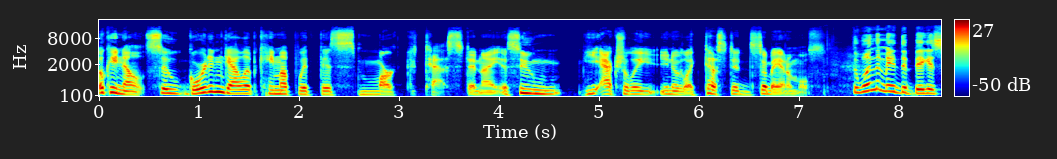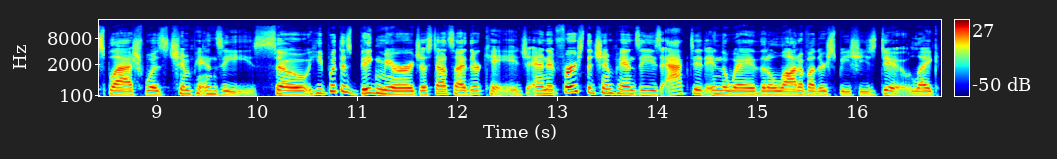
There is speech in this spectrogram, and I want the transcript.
Okay, now, so Gordon Gallup came up with this mark test, and I assume he actually, you know, like tested some animals. The one that made the biggest splash was chimpanzees. So he put this big mirror just outside their cage, and at first the chimpanzees acted in the way that a lot of other species do. Like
